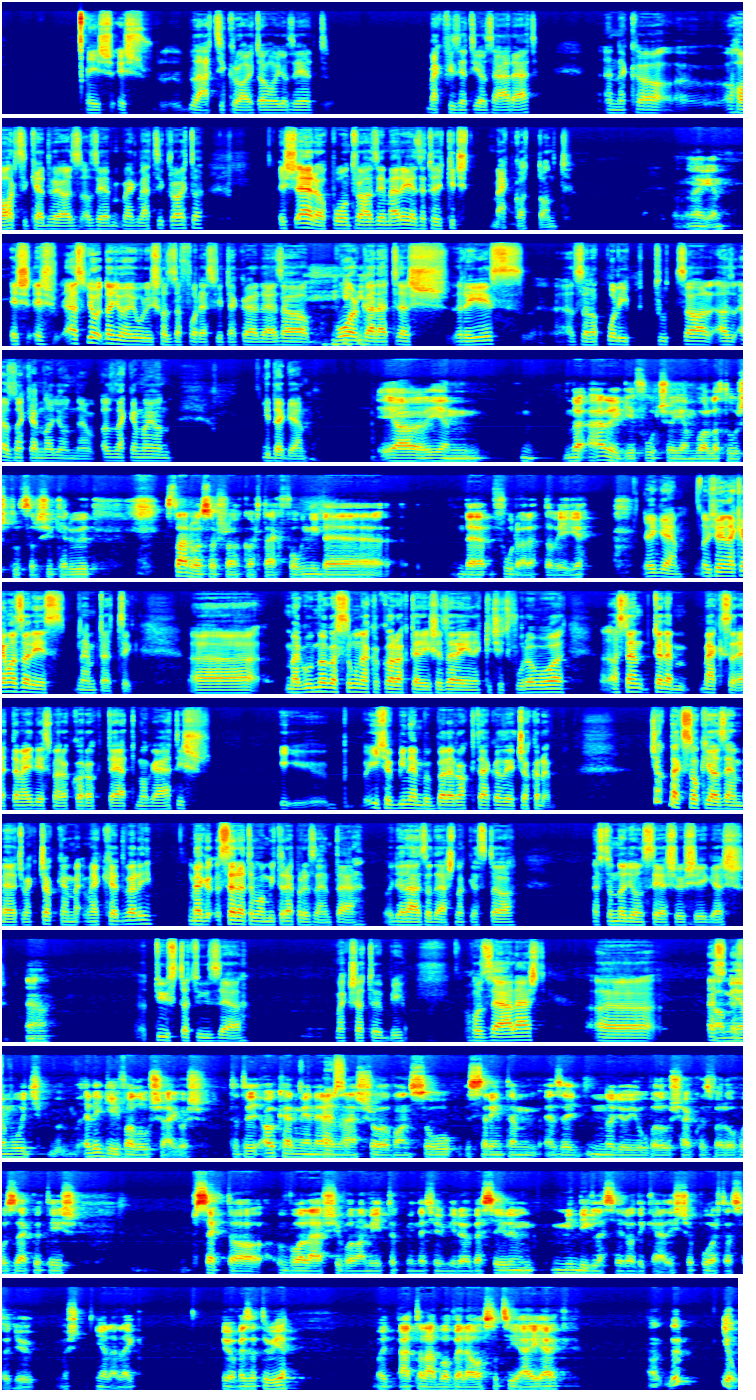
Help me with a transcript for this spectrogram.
és, és látszik rajta, hogy azért megfizeti az árát. Ennek a, a harci kedve az azért meglátszik rajta. És erre a pontra azért már érzett, hogy kicsit megkattant. Igen. És, és ezt nagyon jól is hozza Forrest Whitaker, de ez a borgaletes rész, ezzel a polip tuccal, az, ez nekem nagyon nem, az nekem nagyon idegen. Ja, ilyen, de eléggé furcsa ilyen vallatós tucra sikerült. Star wars akarták fogni, de, de fura lett a vége. Igen, úgyhogy nekem az a rész nem tetszik. Uh, meg úgy maga szónak a karakter is az elején egy kicsit fura volt, aztán tényleg megszerettem egyrészt, mert a karaktert magát is így, hogy mindenből belerakták, azért csak, csak megszokja az embert, meg csak megkedveli, meg szeretem, amit reprezentál, hogy a lázadásnak ezt a, ezt a nagyon szélsőséges Aha. tűzt a tűzzel, meg stb. hozzáállást. Ez, Ami ez... amúgy eléggé valóságos. Tehát, hogy akármilyen ellenállásról van szó, szerintem ez egy nagyon jó valósághoz való hozzákötés. Szekta, vallási valami, tök mindegy, hogy miről beszélünk, mindig lesz egy radikális csoport, az, hogy ő most jelenleg ő a vezetője, vagy általában vele asszociálják. De jó.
